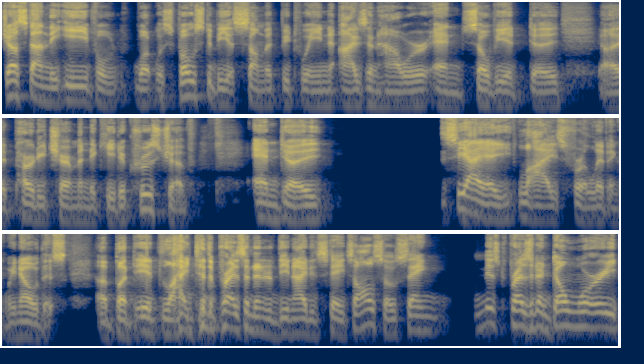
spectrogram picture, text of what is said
just on the eve of what was supposed to be a summit between Eisenhower and Soviet uh, uh, Party Chairman Nikita Khrushchev. And uh, the CIA lies for a living. We know this. Uh, but it lied to the president of the United States also, saying Mr. President, don't worry.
